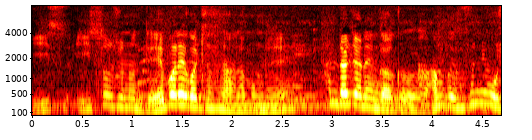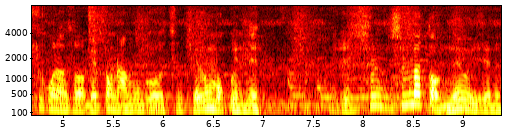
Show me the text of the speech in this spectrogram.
이, 소주는 네 번에 걸쳐서 나눠 먹네. 한 달 전인가 그 한국에서 손님 오시고 나서 몇 병 남은 거 지금 계속 먹고 있네. 이제 술, 술 맛도 없네요 이제는.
